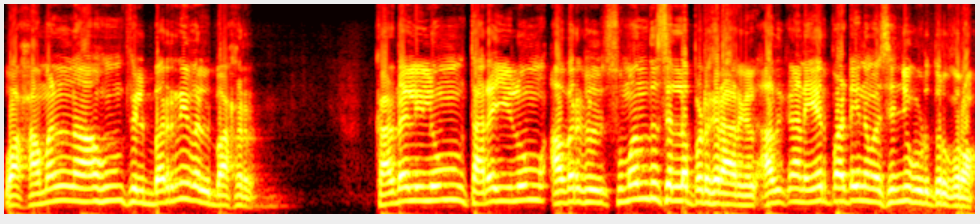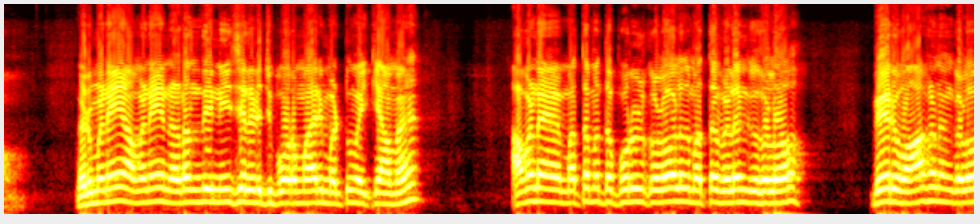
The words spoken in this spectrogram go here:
வ ஹமல்நாகும் ஃபில் பர்ரிவல் பஹர். கடலிலும் தரையிலும் அவர்கள் சுமந்து செல்லப்படுகிறார்கள். அதுக்கான ஏற்பாட்டை நம்ம செஞ்சு கொடுத்துருக்குறோம். வெறுமனே அவனே நடந்து நீச்சல் அடித்து போகிற மாதிரி மட்டும் வைக்காம அவனை மற்ற மற்ற பொருட்களோ அல்லது மற்ற விலங்குகளோ வேறு வாகனங்களோ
